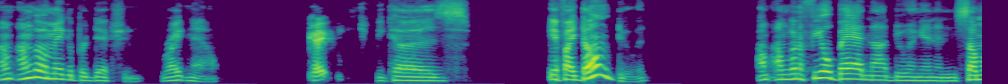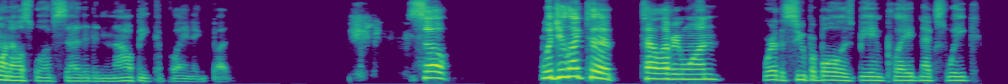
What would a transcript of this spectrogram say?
I'm I'm gonna make a prediction right now. Okay. Because if I don't do it, I'm I'm gonna feel bad not doing it, and someone else will have said it, and I'll be complaining. But so, would you like to tell everyone where the Super Bowl is being played next week?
